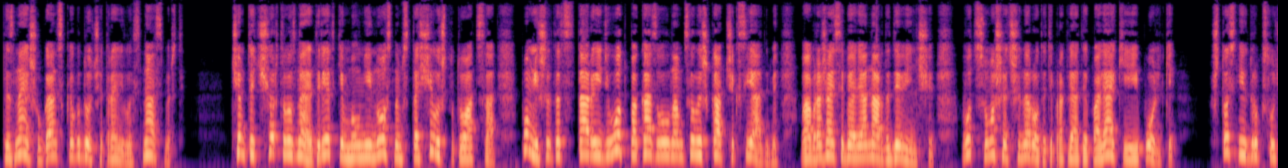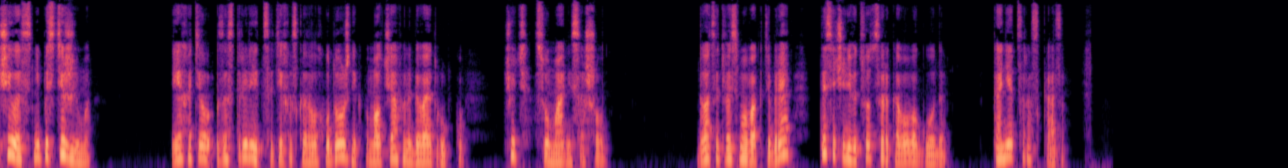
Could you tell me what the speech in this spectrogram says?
Ты знаешь, у Ганского дочь отравилась насмерть. Чем-то черт его знает, редким молниеносным стащила что-то у отца. Помнишь, этот старый идиот показывал нам целый шкафчик с ядами. Воображай себя Леонардо да Винчи. Вот сумасшедший народ эти проклятые поляки и польки. Что с ней вдруг случилось, непостижимо. Я хотел застрелиться, тихо сказал художник, помолчав и набивая трубку. Чуть с ума не сошел. 28 октября 1940 года. Конец рассказа.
